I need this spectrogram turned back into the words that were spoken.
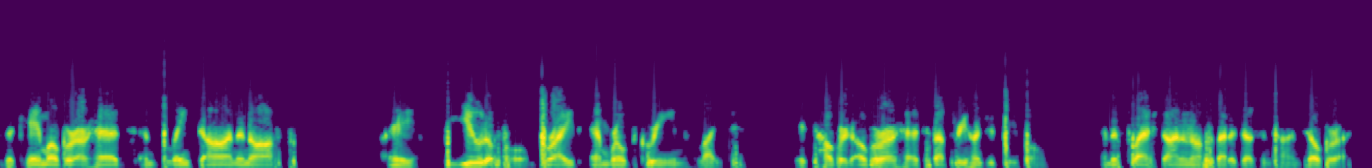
that came over our heads and blinked on and off a beautiful, bright emerald green light. It hovered over our heads, about 300 people, and it flashed on and off about a dozen times over us,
